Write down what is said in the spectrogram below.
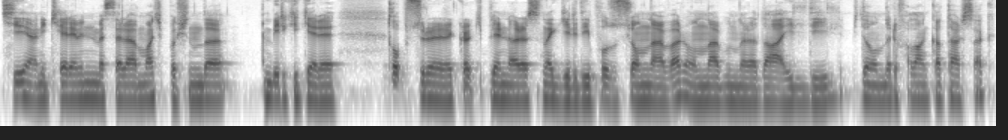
Ki yani Kerem'in mesela maç başında bir iki kere top sürerek rakiplerin arasına girdiği pozisyonlar var. Onlar bunlara dahil değil. Bir de onları falan katarsak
